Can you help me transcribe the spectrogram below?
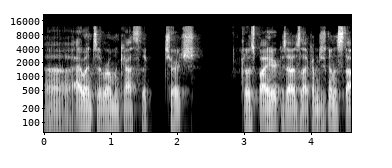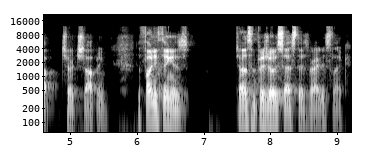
uh, I went to a Roman Catholic church close by here because I was like, I'm just gonna stop church shopping. The funny thing is, Jonathan Pageau says this, right? It's like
